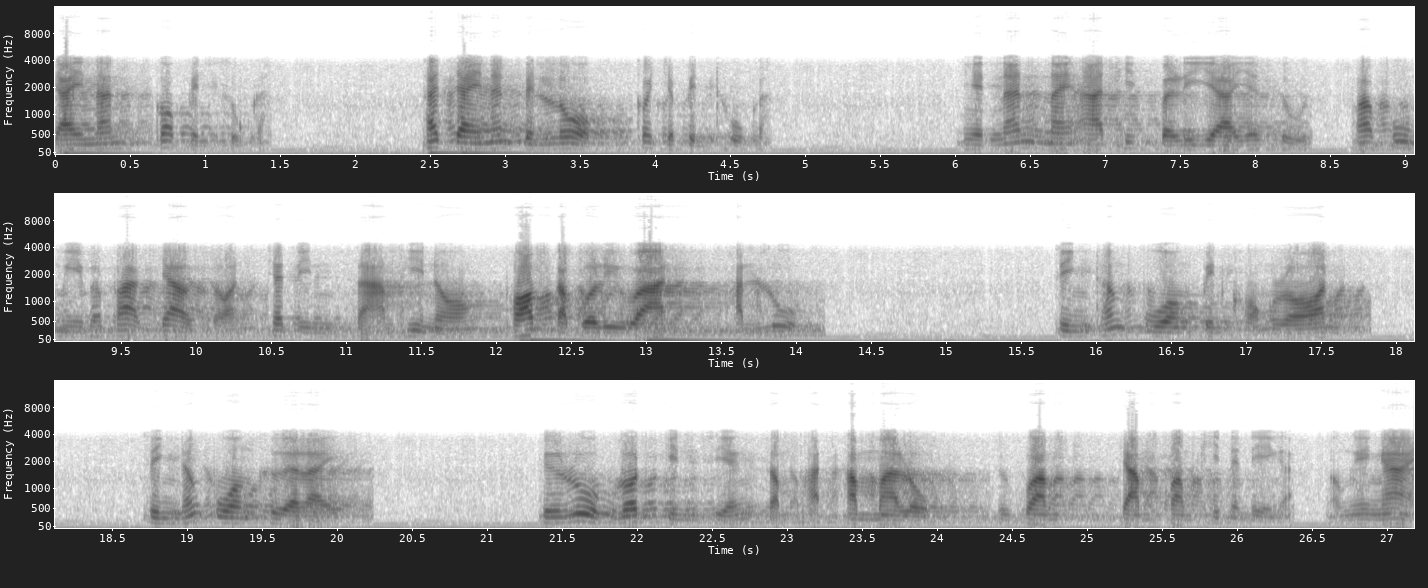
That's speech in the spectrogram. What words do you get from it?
ใจนั้นก็เป็นสุขถ้าใจนั้นเป็นโลกก็จะเป็นทุกข์เหตุนั้นในอาทิตย์ปริยายสูตร พระผู้มีพระภาคเจ้าสอนชดินสามพี่น้อง พร้อมกับบริวารพันลูก สิ่งทั้งปวงเป็นของร้อน สิ่งทั้งปวงคืออะไร คือรูปรสกลิ่นเสียงสัมผัสธรรมารมคือความจำความคิดนั่นเองอะเอาง่าย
